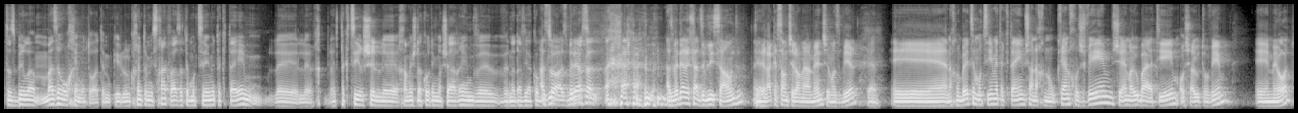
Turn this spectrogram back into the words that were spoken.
תסביר לה, מה זה עורכים אותו? אתם כאילו לוקחים את המשחק ואז אתם מוציאים את הקטעים לתקציר של חמש דקות עם השערים ונדב יעקב. אז לא, אז בדרך כלל, אז בדרך כלל זה בלי סאונד, כן. רק הסאונד של המאמן שמסביר. כן. אנחנו בעצם מוציאים את הקטעים שאנחנו כן חושבים שהם היו בעייתיים או שהיו טובים מאוד,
